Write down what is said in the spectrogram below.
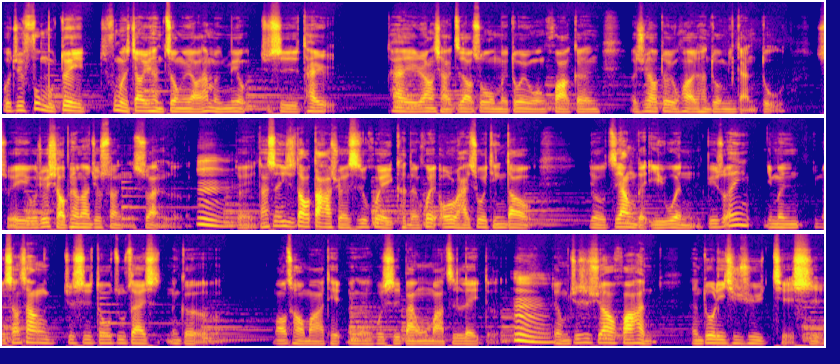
我觉得父母对父母的教育很重要，他们没有就是太太让小孩知道说我们多元文化跟呃学校多元文化有很多敏感度，所以我觉得小朋友那就算算了。嗯，对，但是一直到大学还是会可能会偶尔还是会听到有这样的疑问，比如说，哎、你们你们上上就是都住在那个茅草马、铁那个或是板屋马之类的。嗯对，，我们就是需要花很很多力气去解释。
